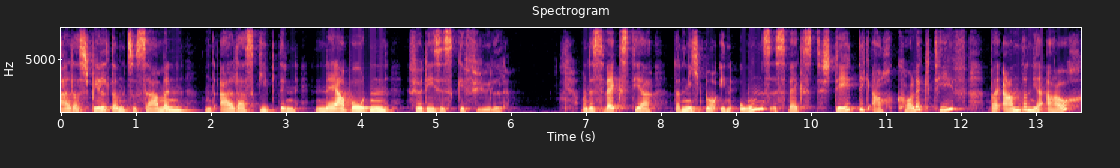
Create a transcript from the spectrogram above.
all das spielt dann zusammen und all das gibt den Nährboden für dieses Gefühl. Und es wächst ja dann nicht nur in uns, es wächst stetig auch kollektiv, bei anderen ja auch,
